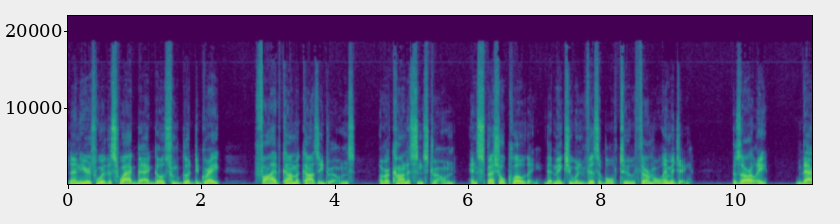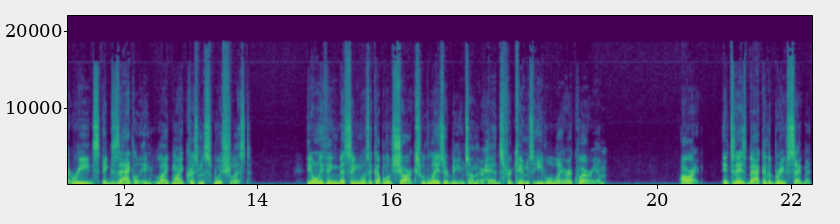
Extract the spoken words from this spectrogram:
and here's where the swag bag goes from good to great five kamikaze drones, a reconnaissance drone, and special clothing that makes you invisible to thermal imaging. Bizarrely, that reads exactly like my Christmas wish list. The only thing missing was a couple of sharks with laser beams on their heads for Kim's evil lair aquarium. All right, in today's Back of the Brief segment,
